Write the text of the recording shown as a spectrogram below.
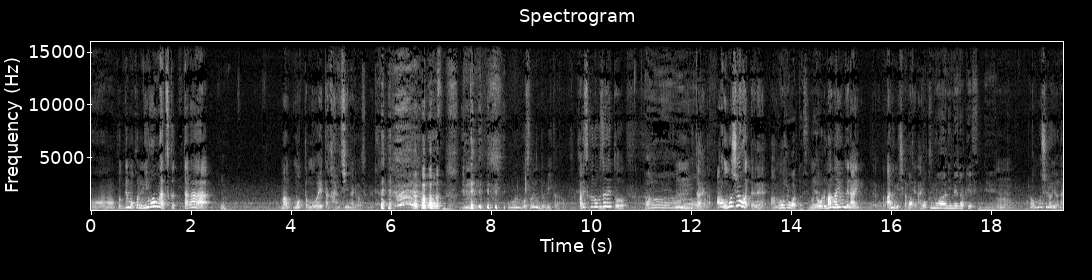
あーこれでもこれ日本が作ったら、うん。まあもっと燃えた感じになりますよね。うん。そういうのでもいいかな。ハイスクール・オブ・ザ・デッド、ああ、うん、みたいな。あれ面白かったよね。あの面白かったですね。俺漫画読んでないんだけどアニメしか見てない。あ僕もアニメだけですね。うん、あれ面白いよね。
